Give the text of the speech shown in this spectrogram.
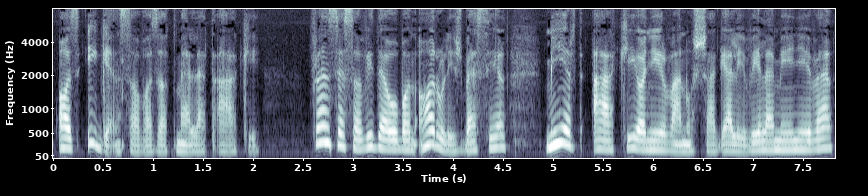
az igen szavazat mellett áll ki – Frances a videóban arról is beszél, miért áll ki a nyilvánosság elé véleményével,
